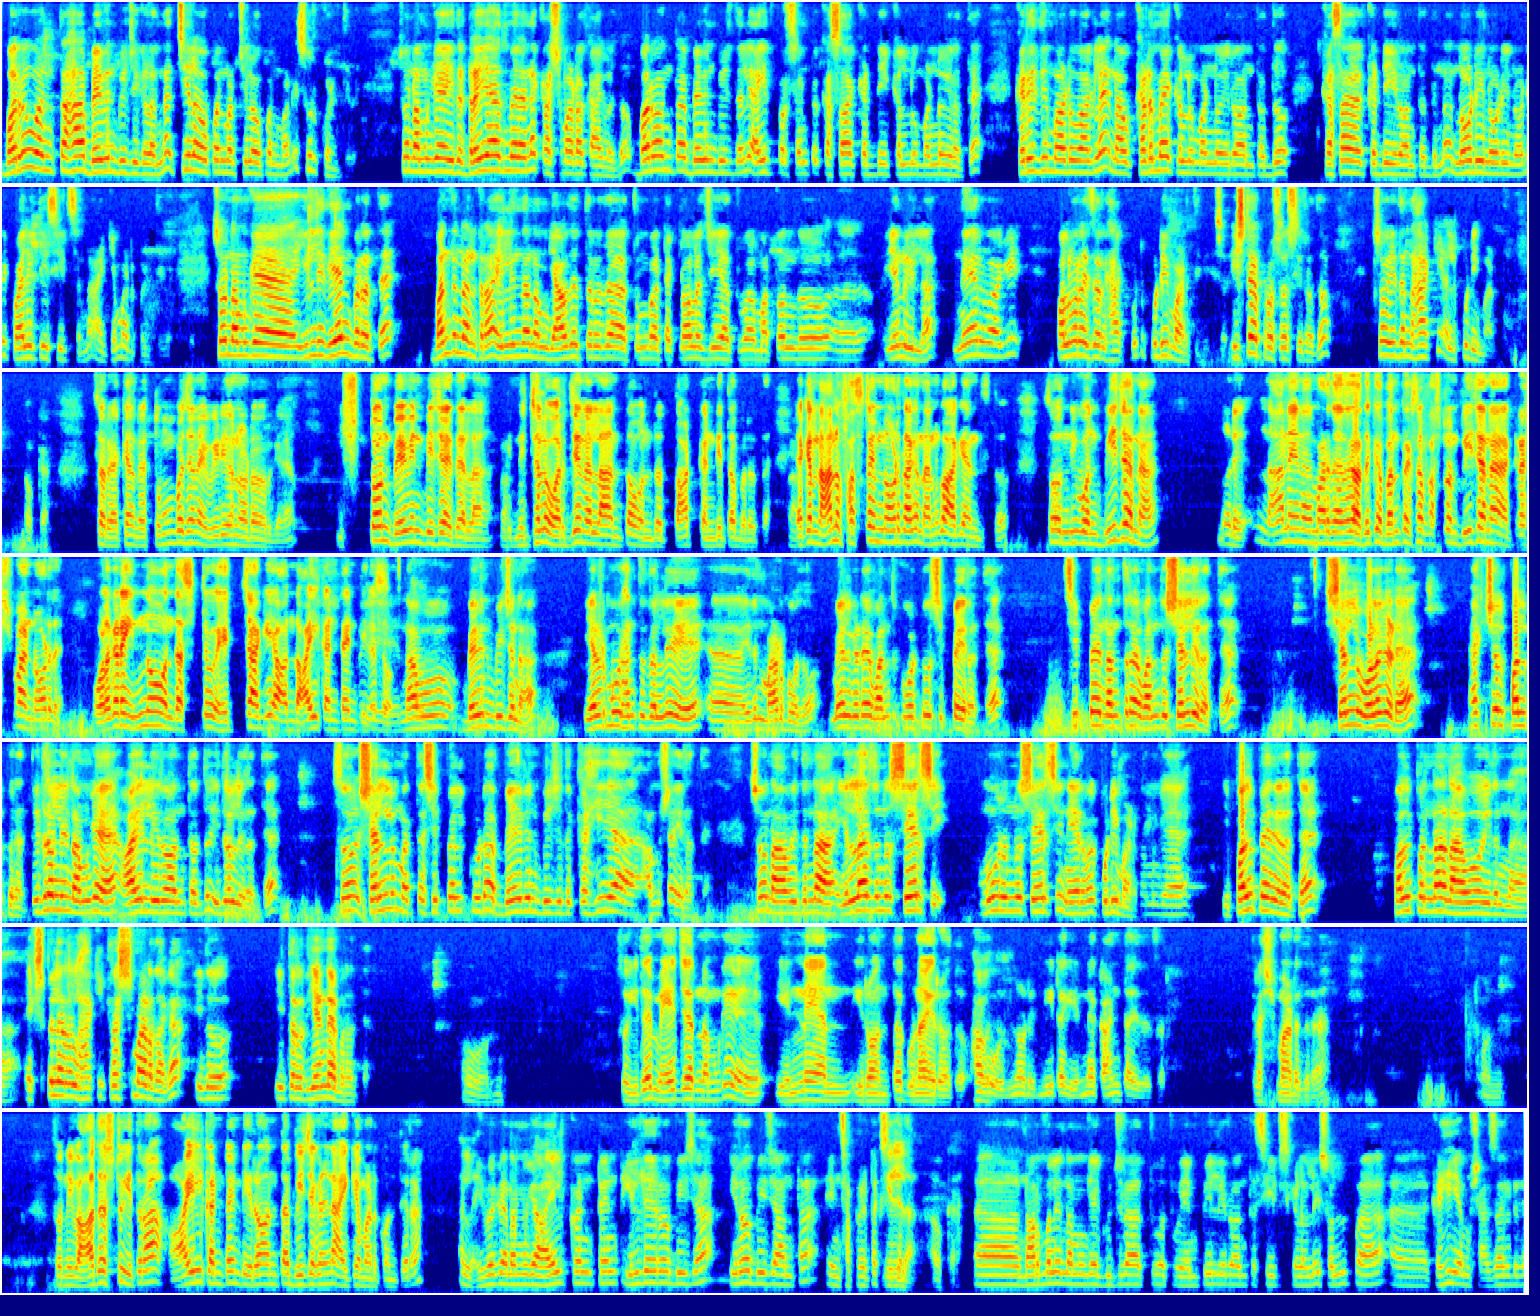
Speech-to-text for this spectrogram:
ಬರುವಂತಹ ಬೇವಿನ ಬೀಜಗಳನ್ನು ಚೀಲ ಓಪನ್ ಮಾಡಿ, ಚೀಲ ಓಪನ್ ಮಾಡಿ ಸುರ್ಕೊಳ್ತೀವಿ. ಸೊ ನಮಗೆ ಇದು ಡ್ರೈ ಆದ್ಮೇಲೆ ಕ್ರಶ್ ಮಾಡೋಕ್ಕಾಗೋದು. ಬರುವಂಥ ಬೇವಿನ ಬೀಜದಲ್ಲಿ ಐದು ಪರ್ಸೆಂಟ್ ಕಸ, ಕಡ್ಡಿ, ಕಲ್ಲು, ಮಣ್ಣು ಇರುತ್ತೆ. ಖರೀದಿ ಮಾಡುವಾಗಲೇ ನಾವು ಕಡಿಮೆ ಕಲ್ಲು, ಮಣ್ಣು ಇರುವಂಥದ್ದು ಕಸ, ಕಡ್ಡಿ ಇರುವಂಥದ್ದನ್ನು ನೋಡಿ ನೋಡಿ ನೋಡಿ ಕ್ವಾಲಿಟಿ ಸೀಡ್ಸ್ ಅನ್ನ ಆಯ್ಕೆ ಮಾಡ್ಕೊಳ್ತೀವಿ. ಸೊ ನಮಗೆ ಇಲ್ಲಿದೇನು ಬರುತ್ತೆ? ಬಂದ ನಂತರ ಇಲ್ಲಿಂದ ನಮ್ಗೆ ಯಾವುದೇ ಥರದ ತುಂಬಾ ಟೆಕ್ನಾಲಜಿ ಅಥವಾ ಮತ್ತೊಂದು ಏನು ಇಲ್ಲ. ನೇರವಾಗಿ ಪಲ್ವರೈಸರ್ಗೆ ಹಾಕ್ಬಿಟ್ಟು ಪುಡಿ ಮಾಡ್ತೀವಿ. ಸೊ ಇಷ್ಟೇ ಪ್ರೊಸೆಸ್ ಇರೋದು. ಸೊ ಇದನ್ನ ಹಾಕಿ ಅಲ್ಲಿ ಪುಡಿ ಮಾಡ್ತೀವಿ. ಓಕೆ ಸರ್ ಯಾಕೆಂದರೆ ತುಂಬಾ ಜನ ವಿಡಿಯೋ ನೋಡೋರ್ಗೆ ಇಷ್ಟೊಂದ್ ಬೇವಿನ ಬೀಜ ಇದೆಲ್ಲ ಇದು ನಿಜಲ್ಲ ಅಲ್ಲ ಅಂತ ಒಂದು ಥಾಟ್ ಖಂಡಿತ ಬರುತ್ತೆ. ಯಾಕಂದ್ರೆ ನಾನು ಫಸ್ಟ್ ಟೈಮ್ ನೋಡಿದಾಗ ನನಗೂ ಹಾಗೆ ಅನಿಸ್ತು. ಸೊ ನೀವು ಒಂದು ಬೀಜನ ನೋಡಿ ನಾನೇನ ಮಾಡಿದೆ ಅಂದ್ರೆ ಅದಕ್ಕೆ ಬಂದ ತಕ್ಷಣ ಫಸ್ಟ್ ಒಂದು ಬೀಜನ ಕ್ರಶ್ ಮಾಡಿ ನೋಡಿದೆ. ಒಳಗಡೆ ಇನ್ನೂ ಒಂದಷ್ಟು ಹೆಚ್ಚಾಗಿ ಒಂದು ಆಯಿಲ್ ಕಂಟೆಂಟ್ ಇದೆ. ನಾವು ಬೇವಿನ ಬೀಜನ ಎರಡು ಮೂರು ಹಂತದಲ್ಲಿ ಇದನ್ನ ಮಾಡ್ಬೋದು. ಮೇಲ್ಗಡೆ ಒಂದು ಕೋಟು ಸಿಪ್ಪೆ ಇರುತ್ತೆ. ಸಿಪ್ಪೆ ನಂತರ ಒಂದು ಶೆಲ್ ಇರುತ್ತೆ. ಶೆಲ್ ಒಳಗಡೆ ಆಕ್ಚುಯಲ್ ಪಲ್ಪ್ ಇರುತ್ತೆ. ಇದರಲ್ಲಿ ನಮಗೆ ಆಯಿಲ್ ಇರುವಂಥದ್ದು ಇದರಲ್ಲಿರುತ್ತೆ. ಸೊ ಶೆಲ್ ಮತ್ತು ಸಿಪ್ಪೆಲ್ ಕೂಡ ಬೇವಿನ ಬೀಜದ ಕಹಿಯ ಅಂಶ ಇರುತ್ತೆ. ಸೊ ನಾವು ಇದನ್ನ ಎಲ್ಲದನ್ನು ಸೇರಿಸಿ ಮೂರನ್ನು ಸೇರಿಸಿ ನೇರವಾಗಿ ಪುಡಿ ಮಾಡಿ ನಮಗೆ ಈ ಪಲ್ಪ್ ಏನಿರುತ್ತೆ ಪಲ್ಪನ್ನು ನಾವು ಇದನ್ನ ಎಕ್ಸ್ಪಿಲರಲ್ಲಿ ಹಾಕಿ ಕ್ರಶ್ ಮಾಡಿದಾಗ ಇದು ಈ ಥರದ ಎಣ್ಣೆ ಬರುತ್ತೆ. ಸೊ ಇದೇ ಮೇಜರ್ ನಮಗೆ ಎಣ್ಣೆ ಅನ್ ಇರೋಂತ ಗುಣ ಇರೋದು. ಹೌದು. ನೋಡಿ ನೀಟಾಗಿ ಎಣ್ಣೆ ಕಾಣ್ತಾ ಇದೆ ಸರ್. ಕ್ರಶ್ ಮಾಡಿದ್ರೆ. ಸೊ ನೀವು ಆದಷ್ಟು ಈ ತರ ಆಯಿಲ್ ಕಂಟೆಂಟ್ ಇರೋ ಅಂತ ಬೀಜಗಳನ್ನ ಆಯ್ಕೆ ಮಾಡ್ಕೊಂತೀರಾ? ಅಲ್ಲ ಇವಾಗ ನಮಗೆ ಆಯಿಲ್ ಕಂಟೆಂಟ್ ಇಲ್ಲದೆ ಇರೋ ಬೀಜ ಇರೋ ಬೀಜ ಅಂತ ಏನ್ ಸಪ್ರೇಟ್ ಆಗಿ ಇಲ್ಲ ಓಕೆ ನಾರ್ಮಲಿ ನಮಗೆ ಗುಜರಾತ್ ಅಥವಾ ಎಂ ಪಿಲಿ ಇರುವಂತ ಸೀಟ್ಸ್ಗಳಲ್ಲಿ ಸ್ವಲ್ಪ ಆ, ಕಹಿ ಅಂಶ ಅಜರ್ಡ್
